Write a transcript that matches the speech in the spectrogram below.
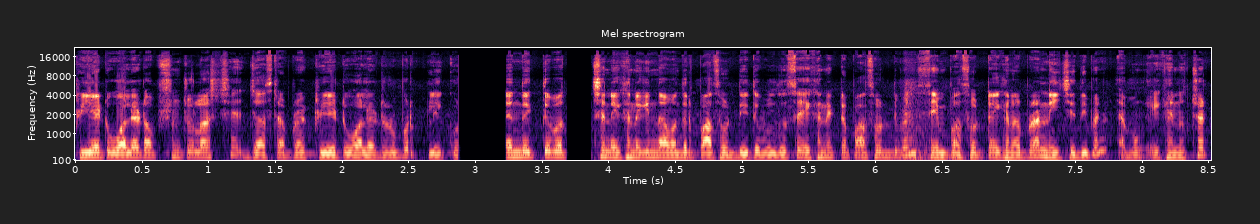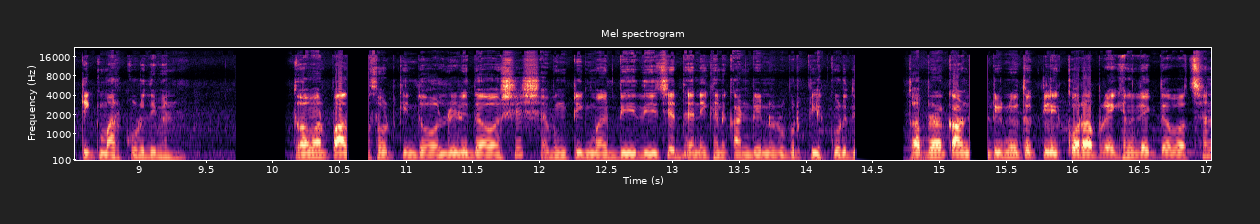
ক্রিয়েট ওয়ালেট অপশন চলে আসছে জাস্ট আপনারা ক্রিয়েট ওয়ালেটের উপর ক্লিক করবেন দেখতে পাচ্ছেন এখানে কিন্তু আমাদের পাসওয়ার্ড দিতে বলতেছে, এখানে একটা পাসওয়ার্ড দিবেন সেম পাসওয়ার্ডটা এখানে আপনারা নিচে দিবেন এবং এখানে হচ্ছে টিক মার্ক করে দিবেন। তো আমার পাসওয়ার্ড কিন্তু অলরেডি দেওয়া শেষ এবং টিক মার্ক দিয়ে দিয়েছে দেন এখানে কন্টিনিউর উপর ক্লিক করে তো আপনারা কন্টিনিউতে ক্লিক করার পর এখানে দেখতে পাচ্ছেন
